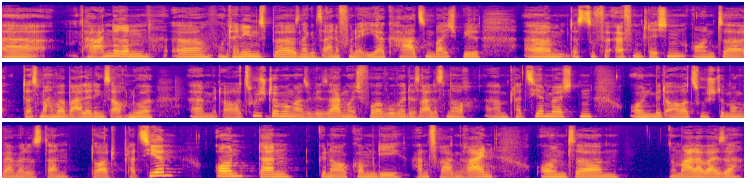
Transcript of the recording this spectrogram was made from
ein paar anderen äh, Unternehmensbörsen, da gibt es eine von der IHK zum Beispiel, ähm, das zu veröffentlichen. Und äh, das machen wir aber allerdings auch nur äh, mit eurer Zustimmung. Also wir sagen euch vor, wo wir das alles noch ähm, platzieren möchten. Und mit eurer Zustimmung werden wir das dann dort platzieren. Und dann genau kommen die Anfragen rein. Und ähm, normalerweise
